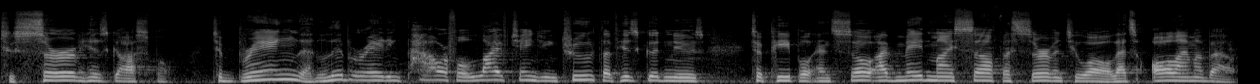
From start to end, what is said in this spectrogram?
to serve his gospel, to bring the liberating, powerful, life changing truth of his good news to people. And so I've made myself a servant to all. That's all I'm about.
